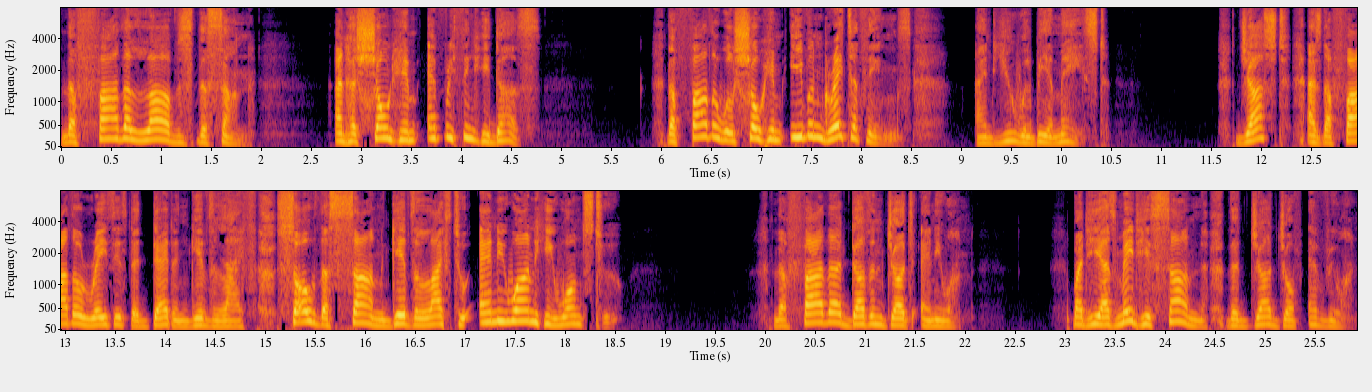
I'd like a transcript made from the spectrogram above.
The Father loves the Son and has shown him everything he does. The Father will show him even greater things, and you will be amazed. Just as the Father raises the dead and gives life, so the Son gives life to anyone he wants to. The Father doesn't judge anyone, but he has made his Son the judge of everyone.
